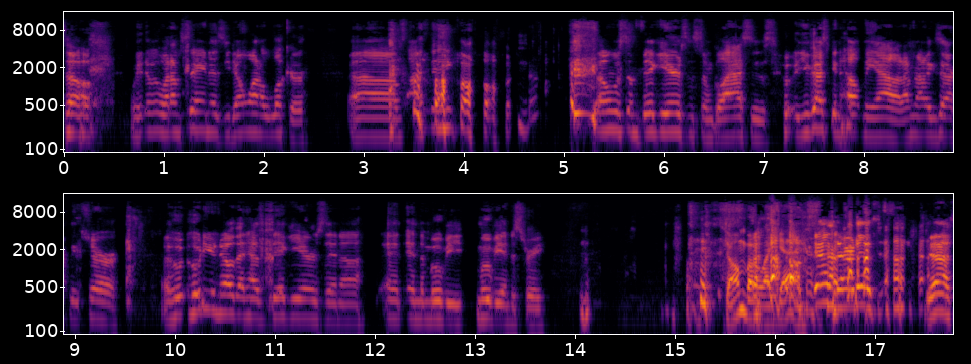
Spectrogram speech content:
so what I'm saying is, you don't want a looker. Um, I think someone with some big ears and some glasses. You guys can help me out. I'm not exactly sure. Who, who do you know that has big ears in uh in, in the movie movie industry? Dumbo, I guess. Yeah, there it is. Yes,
